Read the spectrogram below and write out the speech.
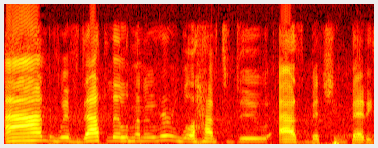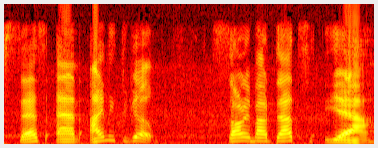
And with that little maneuver, we'll have to do as Bitching Betty says, and I need to go. Sorry about that, yeah.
